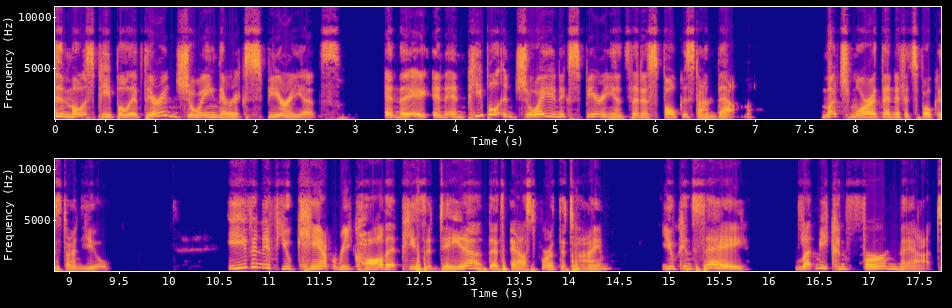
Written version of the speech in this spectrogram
and most people, if they're enjoying their experience and and, and people enjoy an experience that is focused on them much more than if it's focused on you. Even if you can't recall that piece of data that's asked for at the time, you can say, let me confirm that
